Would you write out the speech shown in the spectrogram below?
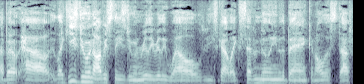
about how like he's doing obviously he's doing really really well. He's got like seven million in the bank and all this stuff.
